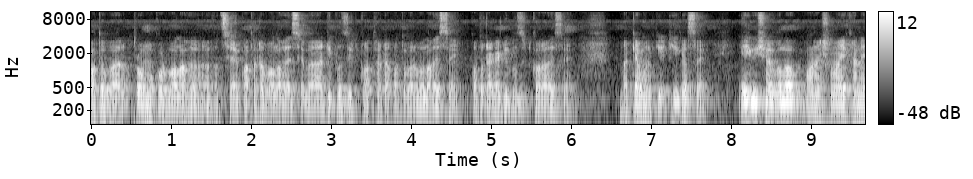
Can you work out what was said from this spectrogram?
কতবার প্রোমো কোড বলা হচ্ছে কথাটা বলা হয়েছে বা ডিপোজিট কথাটা কতবার বলা হয়েছে, কত টাকা ডিপোজিট করা হয়েছে বা কেমন কি, ঠিক আছে? এই বিষয়গুলো অনেক সময় এখানে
